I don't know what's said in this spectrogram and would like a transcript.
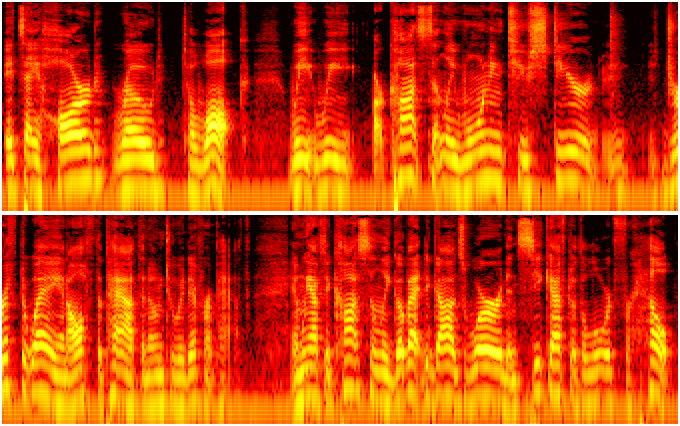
It's a hard road to walk. We we are constantly wanting to steer drift away and off the path and onto a different path. And we have to constantly go back to God's word and seek after the Lord for help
